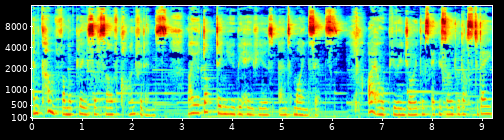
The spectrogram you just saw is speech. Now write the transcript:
and come from a place of self confidence by adopting new behaviors and mindsets. I hope you enjoyed this episode with us today.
